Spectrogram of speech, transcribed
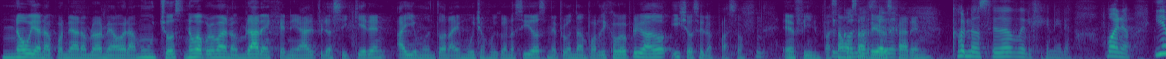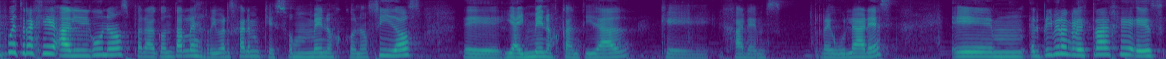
No voy a poner a nombrarme ahora muchos, no me voy a poner a nombrar en general, pero si quieren, hay un montón, hay muchos muy conocidos. Me preguntan por disco por privado y yo se los paso. En fin, pasamos a conocedor. Reverse Harem. Conocedor del género. Bueno, y después traje algunos para contarles reverse harem que son menos conocidos eh, y hay menos cantidad que harems regulares. Eh, el primero que les traje es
